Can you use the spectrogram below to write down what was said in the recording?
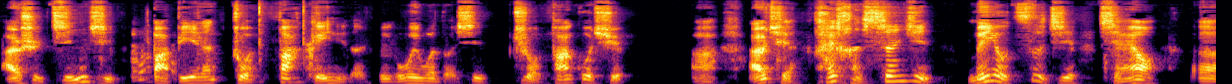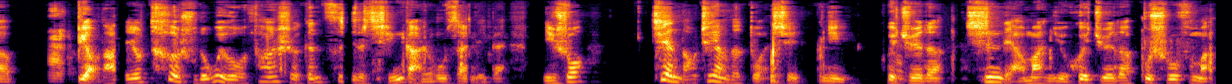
而是仅仅把别人转发给你的这个慰问短信转发过去。啊，而且还很生硬，没有自己想要呃表达的有特殊的慰问方式，跟自己的情感融入在里边。你说见到这样的短信，你会觉得心凉吗？你会觉得不舒服吗？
